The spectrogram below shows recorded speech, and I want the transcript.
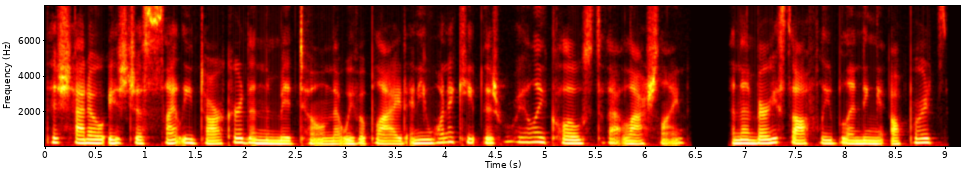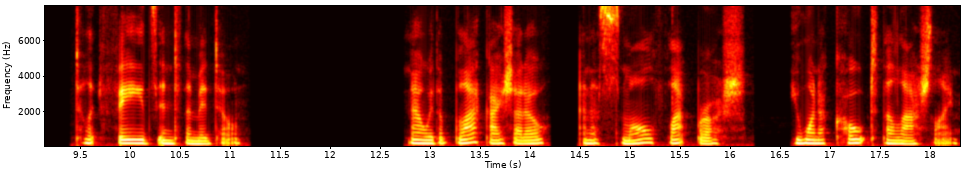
This shadow is just slightly darker than the mid-tone that we've applied and you want to keep this really close to that lash line and then very softly blending it upwards till it fades into the mid-tone. Now with a black eyeshadow and a small flat brush, you want to coat the lash line.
